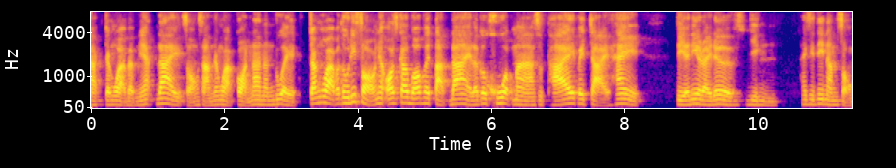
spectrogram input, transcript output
ดักจังหวะแบบนี้ได้ 2-3 จังหวะก่อนหน้านั้นด้วย จังหวะประตูที่ 2 เนี่ยออสการ์บ๊อบไปตัดได้ แล้วก็ควบมาสุดท้ายไปจ่ายให้เตียนี่ไรเดอร์ยิง ให้ซิตี้นำสอง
